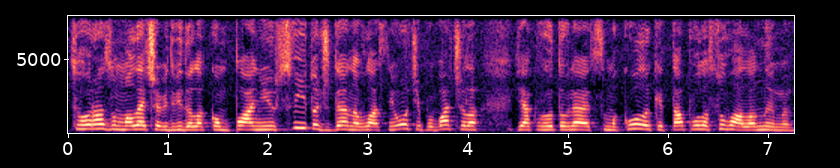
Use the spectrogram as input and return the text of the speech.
Цього разу малеча відвідала компанію Світоч, де на власні очі побачила, як виготовляють смаколики та поласувала ними.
